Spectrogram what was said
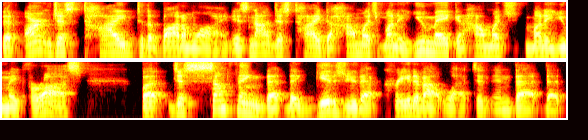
that aren't just tied to the bottom line, it's not just tied to how much money you make and how much money you make for us, but just something that that gives you that creative outlet and, and that that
